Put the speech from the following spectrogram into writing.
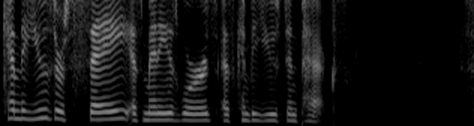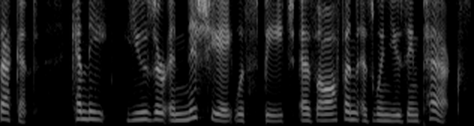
can the user say as many words as can be used in PECS? Second, can the user initiate with speech as often as when using PECS?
